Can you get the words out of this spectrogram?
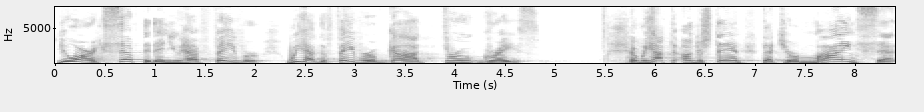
You are accepted and you have favor. We have the favor of God through grace. And we have to understand that your mindset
